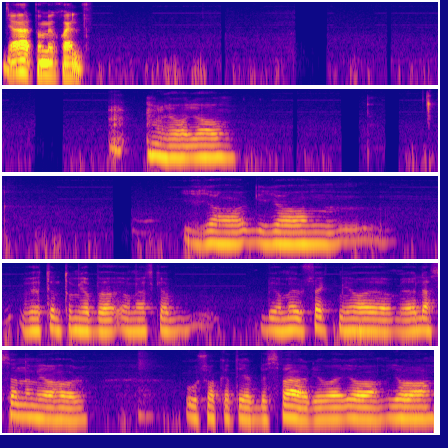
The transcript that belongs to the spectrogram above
Jag är på mig själv. Ja, jag... Jag, jag vet inte om jag, be, om jag ska be om ursäkt, men jag är, jag är ledsen om jag har orsakat er besvär. Jag, jag, jag,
